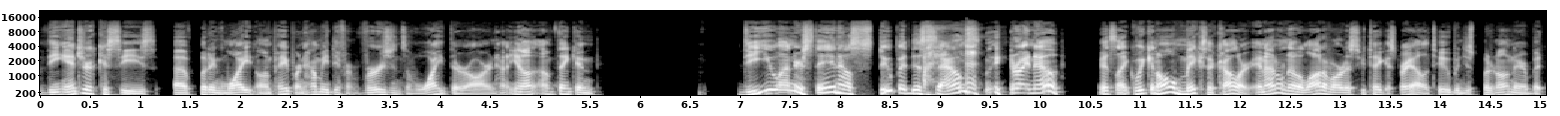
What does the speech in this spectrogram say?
the intricacies of putting white on paper and how many different versions of white there are. And how, you know, I'm thinking, do you understand how stupid this sounds right now? It's like we can all mix a color. And I don't know a lot of artists who take it straight out of the tube and just put it on there, but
